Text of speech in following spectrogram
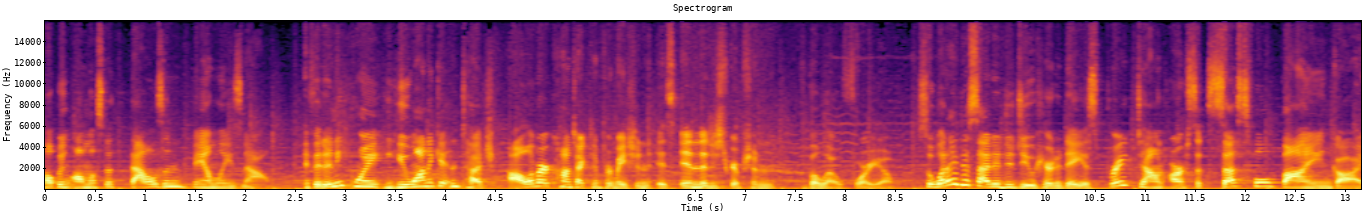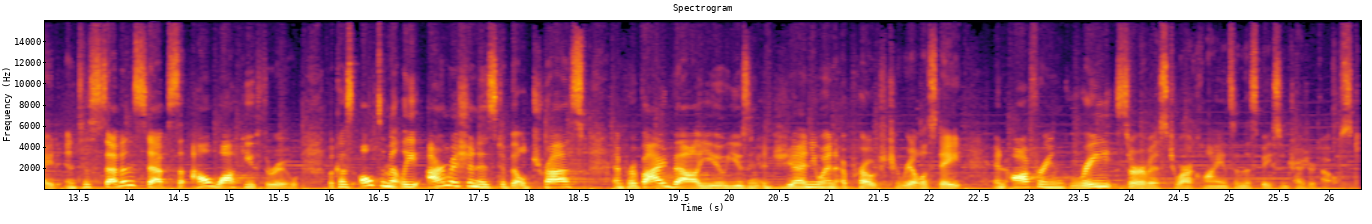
helping almost a thousand families now. If at any point you want to get in touch, all of our contact information is in the description below for you. So what I decided to do here today is break down our successful buying guide into seven steps that I'll walk you through because ultimately our mission is to build trust and provide value using a genuine approach to real estate and offering great service to our clients in the Space and Treasure Coast.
